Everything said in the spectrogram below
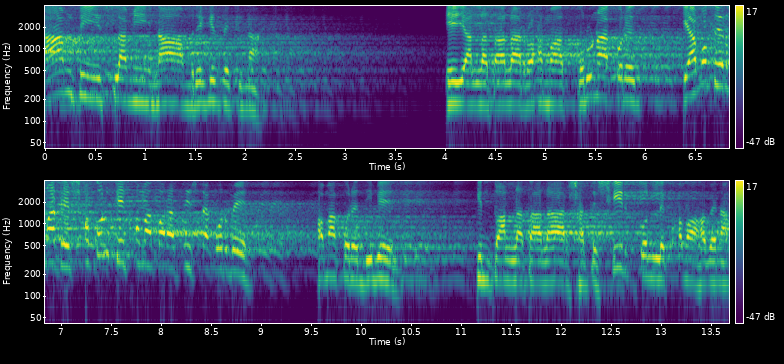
নামটি ইসলামী নাম রেখেছে কিনা? এই আল্লাহ তাআলার রহমত, করুণা করে কিয়ামতের মাঠে সকলকে ক্ষমা করার চেষ্টা করবেন, ক্ষমা করে দিবেন। কিন্তু আল্লাহ তাআলার সাথে শির করলে ক্ষমা হবে না।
